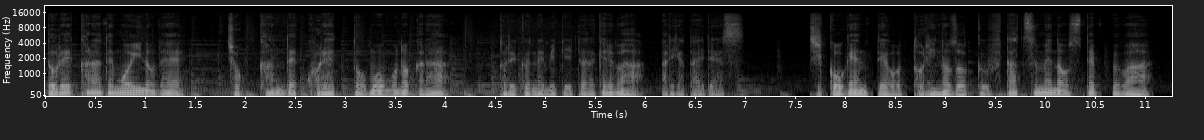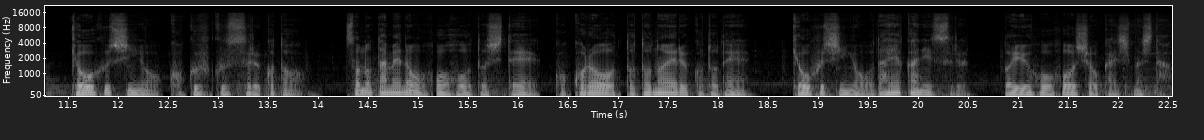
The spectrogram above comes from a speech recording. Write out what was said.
どれからでもいいので直感でこれと思うものから取り組んでみていただければありがたいです。自己限定を取り除く2つ目のステップは恐怖心を克服すること。そのための方法として心を整えることで恐怖心を穏やかにするという方法を紹介しました。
